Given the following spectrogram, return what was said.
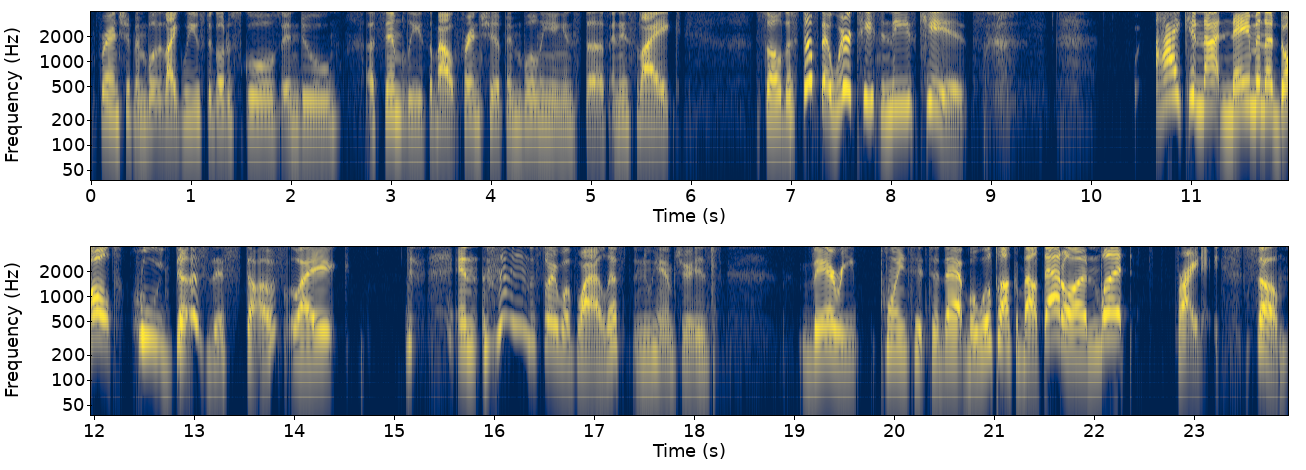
friendship and bullying. Like we used to go to schools and do assemblies about friendship and bullying and stuff. And it's like, so the stuff that we're teaching these kids, I cannot name an adult who does this stuff. Like, and the story of why I left New Hampshire is very pointed to that, but we'll talk about that on what? Friday. So,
